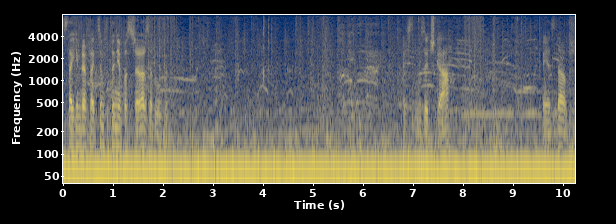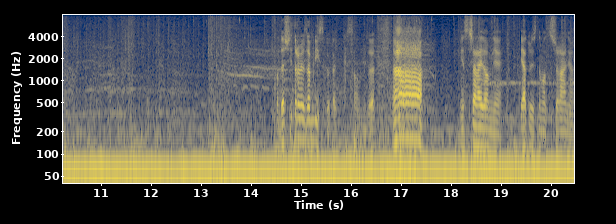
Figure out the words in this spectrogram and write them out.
Z takim refleksem to ty nie postrzelasz za długo. Jest muzyczka. Jest dobrze. Podeszli trochę za blisko, tak sądzę. Aaaa! Nie strzelaj do mnie. Ja tu jestem od strzelania.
